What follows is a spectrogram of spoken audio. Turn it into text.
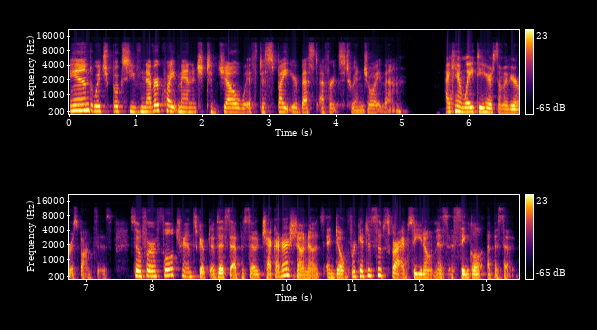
and which books you've never quite managed to gel with despite your best efforts to enjoy them. I can't wait to hear some of your responses. So, for a full transcript of this episode, check out our show notes and don't forget to subscribe so you don't miss a single episode.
